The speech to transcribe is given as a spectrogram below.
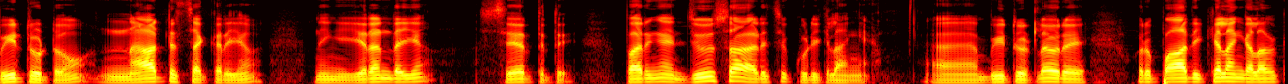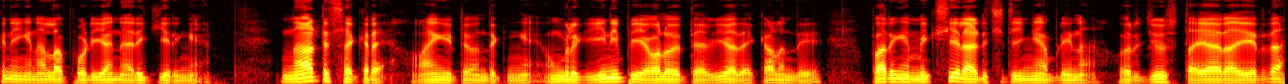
பீட்ரூட்டும் நாட்டு சர்க்கரையும் நீங்கள் இரண்டையும் சேர்த்துட்டு பாருங்கள் ஜூஸாக அடித்து குடிக்கலாங்க. பீட்ரூட்டில் ஒரு ஒரு பாதி கிழங்கு அளவுக்கு நீங்கள் நல்லா பொடியாக நறுக்கிடுங்க நாட்டு சர்க்கரை வாங்கிட்டு வந்துக்குங்க. உங்களுக்கு இனிப்பு எவ்வளோ தேவையோ அதை கலந்து பாருங்கள் மிக்சியில் அடிச்சிட்டிங்க அப்படின்னா ஒரு ஜூஸ் தயாராகிருதா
